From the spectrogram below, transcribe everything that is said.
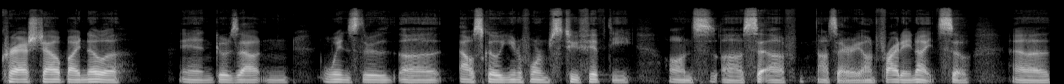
crashed out by Noah and goes out and wins through uh, Alsco Uniforms 250 on uh, uh, not Saturday on Friday night. So uh,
